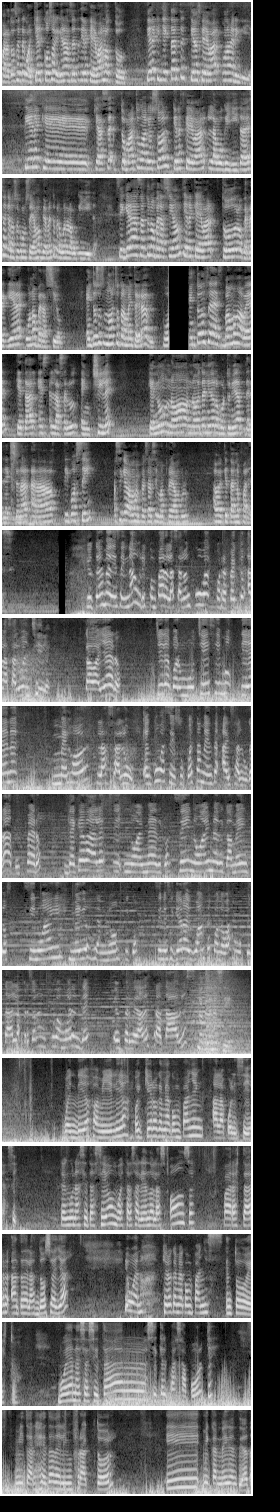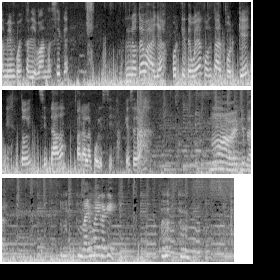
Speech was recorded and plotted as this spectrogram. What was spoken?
Para tú hacerte cualquier cosa que quieras hacerte, tienes que llevarlo todo. Tienes que inyectarte, tienes que llevar una jeringuilla. Tienes que, que hacer, tomarte un aerosol, tienes que llevar la boquillita esa, que no sé cómo se llama, obviamente, pero bueno, la boquillita. Si quieres hacerte una operación, tienes que llevar todo lo que requiere una operación. Entonces no es totalmente gratis. Entonces vamos a ver qué tal es la salud en Chile que no, no, no he tenido la oportunidad de reaccionar a nada tipo así. Así que vamos a empezar sin más preámbulo a ver qué tal nos parece. Ustedes me dicen, Nauris, compara la salud en Cuba con respecto a la salud en Chile. Caballero, Chile por muchísimo tiene mejor la salud. En Cuba sí, supuestamente hay salud gratis, pero ¿de qué vale si no hay médicos, si no hay medicamentos, si no hay medios diagnósticos, si ni siquiera hay guantes cuando vas a un hospital. Las personas en Cuba mueren de enfermedades tratables. Lo que les decía. Buen día familia. Hoy quiero que me acompañen a la policía. Sí. Tengo una citación, voy a estar saliendo a las 11 para estar antes de las 12 allá. Y bueno, quiero que me acompañes en todo esto. Voy a necesitar así que el pasaporte, mi tarjeta del infractor, y mi carnet de identidad también voy a estar llevando. Así que no te vayas porque te voy a contar por qué estoy citada para la policía. Que sea. Vamos a ver qué tal. ¿Me hay a ir aquí?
